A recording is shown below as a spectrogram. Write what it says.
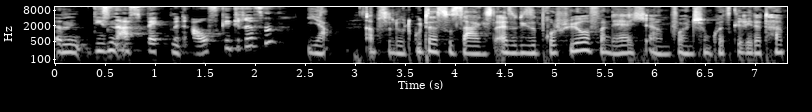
ähm, diesen Aspekt mit aufgegriffen? Ja, absolut. Gut, dass du sagst. Also diese Broschüre, von der ich ähm, vorhin schon kurz geredet habe,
